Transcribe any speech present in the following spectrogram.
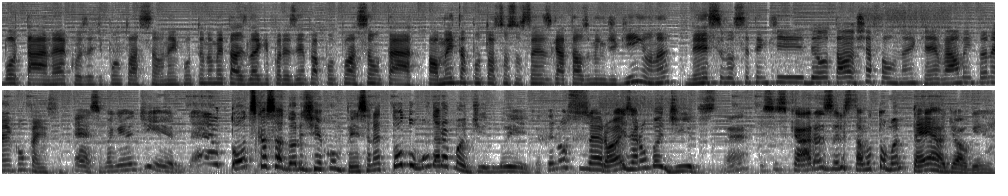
botar, né? Coisa de pontuação, né? Enquanto no Metal Slug, por exemplo, a pontuação tá. Aumenta a pontuação se você resgatar os mendiguinhos, né? Nesse você tem que derrotar o chefão, né? Que aí vai aumentando a recompensa. É, você vai ganhando dinheiro. É, todos caçadores de recompensa, né? Todo mundo era bandido, Luiz. Até nossos heróis eram bandidos, né? Esses caras, eles estavam tomando terra de alguém.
